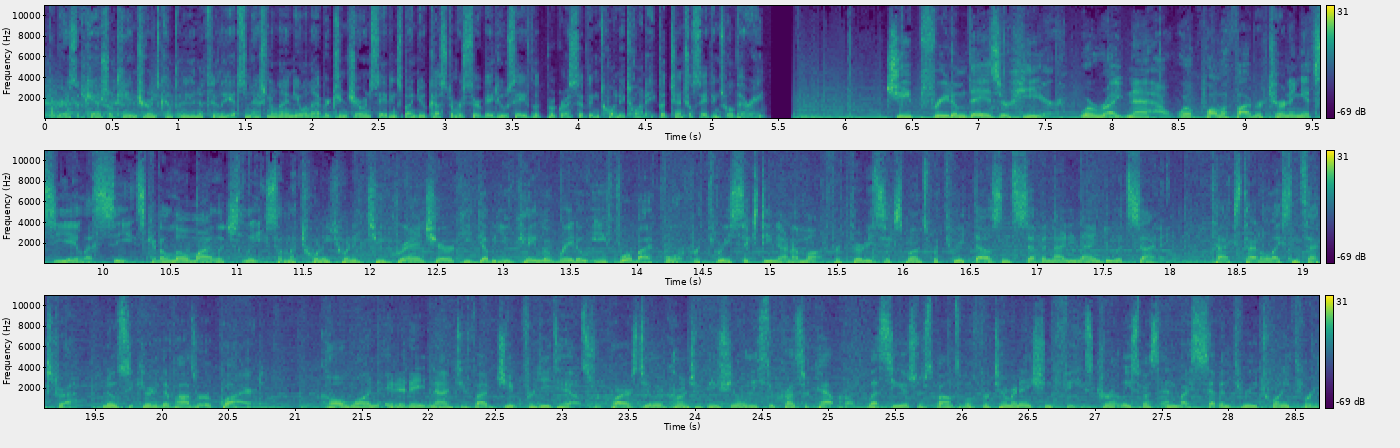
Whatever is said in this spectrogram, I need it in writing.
Progressive Casualty Insurance Company and affiliates. National annual average insurance savings by new customer surveyed who saved with Progressive in 2020. Potential savings will vary. Jeep Freedom Days are here, where right now, well qualified returning FCA lessees get a low mileage lease on the 2022 Grand Cherokee WK Laredo E4x4 for 369 a month for 36 months with $3,799 due at signing. Tax title license extra. No security deposit required. Call 1 888 925 Jeep for details. Requires dealer contribution at least through Chrysler Capital. Lessee is responsible for termination fees. Current lease must end by 7323.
